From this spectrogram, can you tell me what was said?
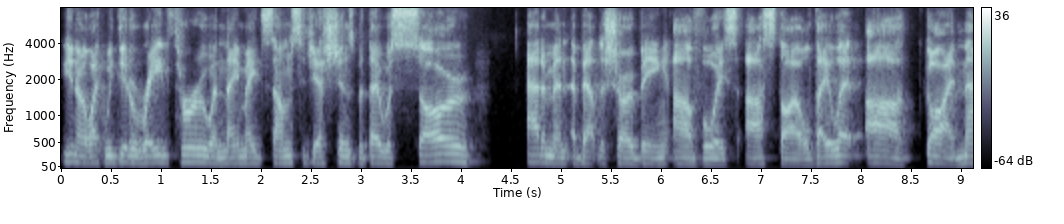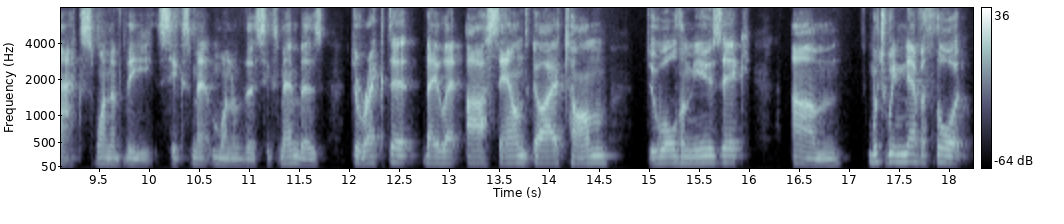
you know, like we did a read through and they made some suggestions, but they were so adamant about the show being our voice, our style. They let our guy Max, one of the six me- one of the six members, direct it. They let our sound guy Tom do all the music, um, which we never thought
